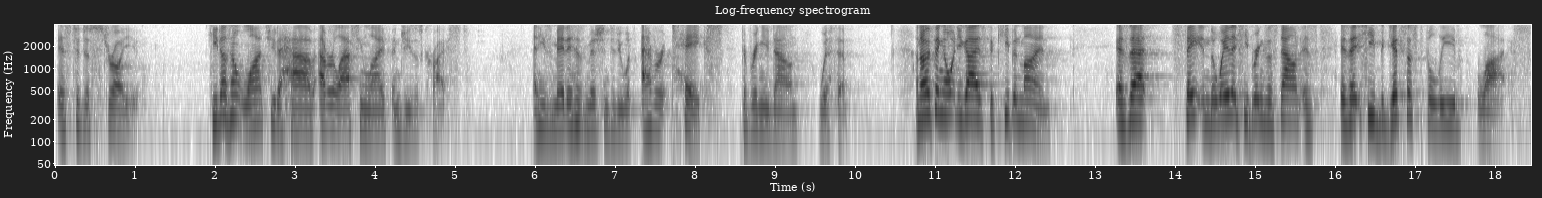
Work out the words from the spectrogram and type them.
is to destroy you. He doesn't want you to have everlasting life in Jesus Christ. And He's made it His mission to do whatever it takes to bring you down with Him. Another thing I want you guys to keep in mind is that Satan, the way that he brings us down is, is that he gets us to believe lies.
